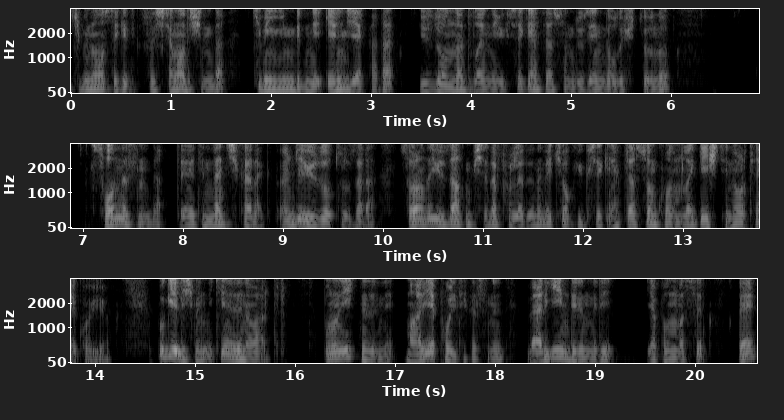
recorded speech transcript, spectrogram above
2018'lik sıçrama dışında 2021'e gelinceye kadar %10'lar dolayında yüksek enflasyon düzeyinde oluştuğunu, sonrasında denetimden çıkarak önce %30'lara sonra da %60'lara fırladığını ve çok yüksek enflasyon konumuna geçtiğini ortaya koyuyor. Bu gelişmenin iki nedeni vardır. Bunun ilk nedeni maliye politikasının vergi indirimleri yapılması ve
